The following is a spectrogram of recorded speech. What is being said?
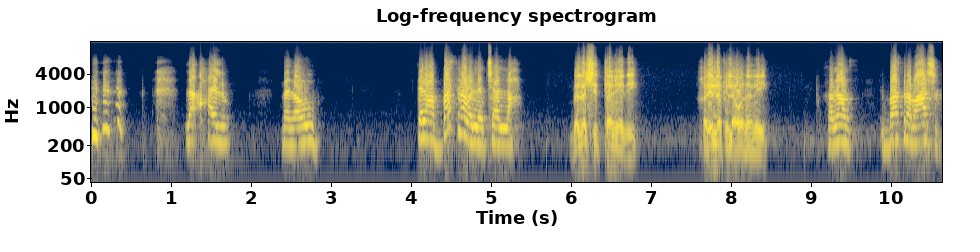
لا حلو. ملعوب. تلعب بصرة ولا تشلح؟ بلاش التانية دي. خلينا في الأولانية. خلاص البصرة بعشرة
